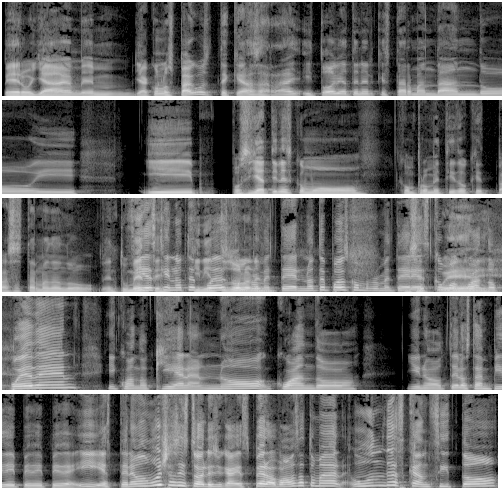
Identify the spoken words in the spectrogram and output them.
Pero ya, ya con los pagos te quedas a ray y todavía tener que estar mandando y, y pues si ya tienes como comprometido que vas a estar mandando en tu Sí, mente. es que no te 500 puedes dólares. comprometer, no te puedes comprometer. No es como puede. cuando pueden y cuando quieran, no cuando, you know, te lo están pide y pide y pide. Y es- tenemos muchas historias, you guys, pero vamos a tomar un descansito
